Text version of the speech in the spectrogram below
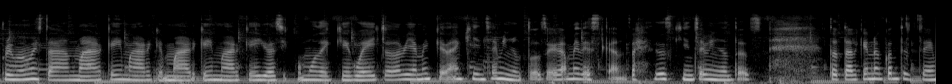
primero me estaban marque y marque, marque y marque. Y yo así como de que, güey, todavía me quedan 15 minutos, déjame descansar esos 15 minutos. Total que no contesté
